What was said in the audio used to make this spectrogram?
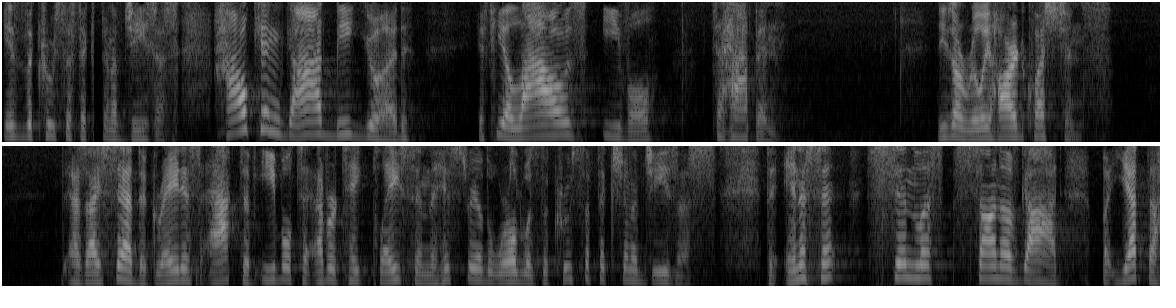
is the crucifixion of Jesus. How can God be good if he allows evil to happen? These are really hard questions. As I said, the greatest act of evil to ever take place in the history of the world was the crucifixion of Jesus, the innocent, sinless Son of God. But yet, the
